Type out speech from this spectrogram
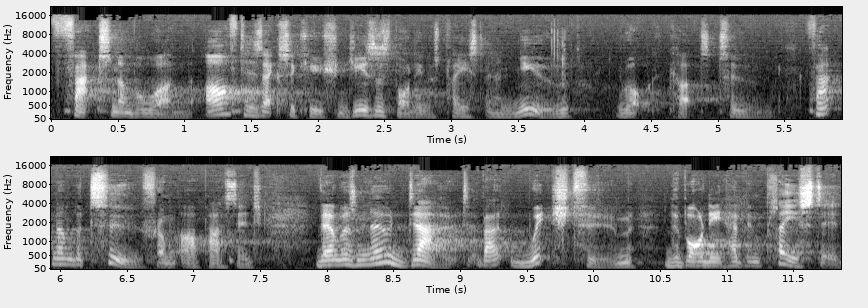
fact number one. After his execution, Jesus' body was placed in a new rock cut tomb. Fact number two from our passage there was no doubt about which tomb the body had been placed in.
